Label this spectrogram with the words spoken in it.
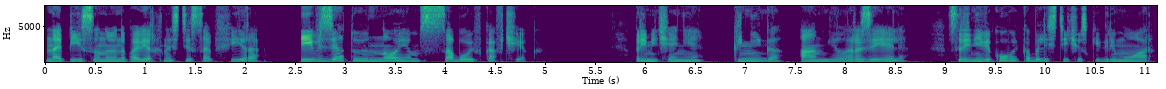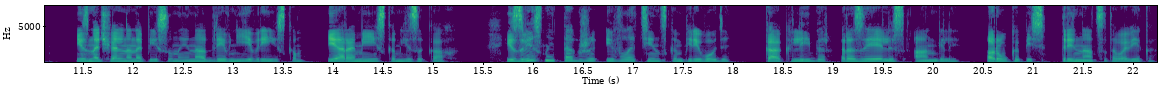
написанную на поверхности сапфира и взятую Ноем с собой в ковчег. Примечание «Книга ангела Розиэля», средневековый каббалистический гримуар, изначально написанный на древнееврейском и арамейском языках, известный также и в латинском переводе как «Либер Розиэлис Ангели», рукопись XIII века,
